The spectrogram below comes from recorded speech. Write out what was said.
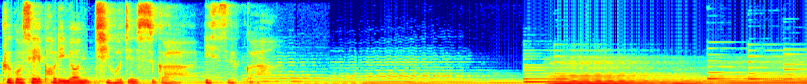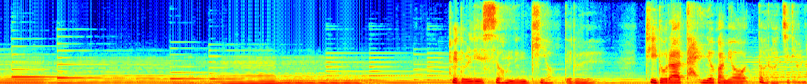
그곳에 버리면 지워질 수가 있을까? 되돌릴 수 없는 기억들을 뒤돌아 달려가며 떨어지려나.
